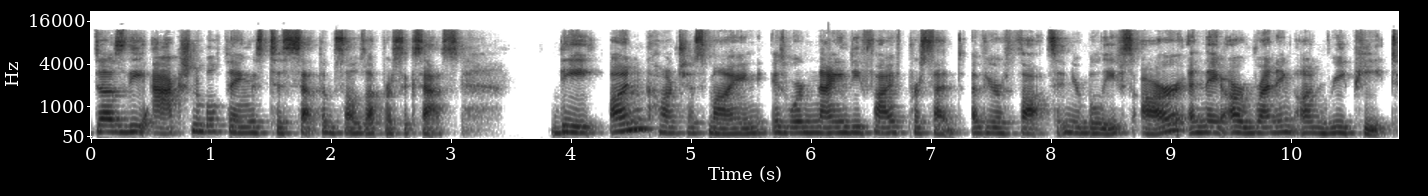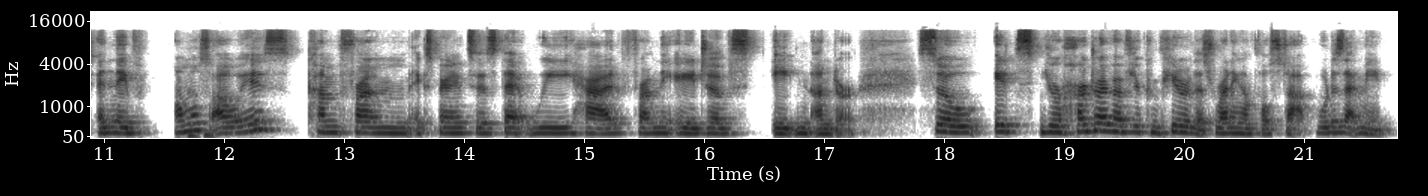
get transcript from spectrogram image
does the actionable things to set themselves up for success. The unconscious mind is where 95% of your thoughts and your beliefs are, and they are running on repeat. And they've almost mm-hmm. always come from experiences that we had from the age of eight and under. So it's your hard drive of your computer that's running on full stop. What does that mean?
